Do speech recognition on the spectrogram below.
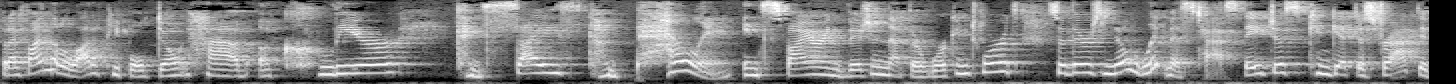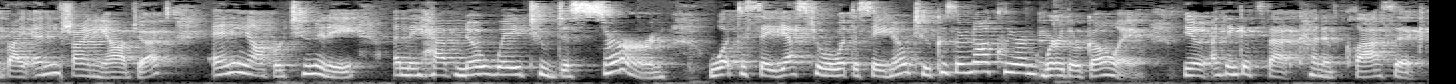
but i find that a lot of people don't have a clear concise, compelling, inspiring vision that they're working towards. So there's no litmus test. They just can get distracted by any shiny object, any opportunity, and they have no way to discern what to say yes to or what to say no to because they're not clear on where they're going. You know, I think it's that kind of classic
